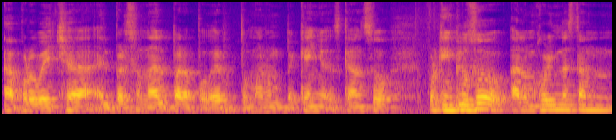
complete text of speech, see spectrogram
aprovecha el personal para poder tomar un pequeño descanso, porque incluso a lo mejor no están,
